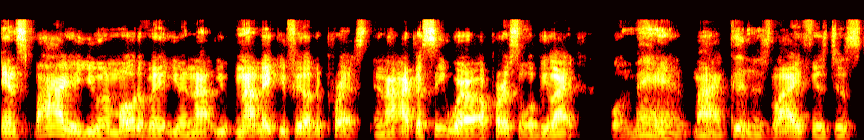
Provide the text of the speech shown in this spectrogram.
inspire you and motivate you and not you not make you feel depressed. And I, I could see where a person will be like, well, man, my goodness, life is just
